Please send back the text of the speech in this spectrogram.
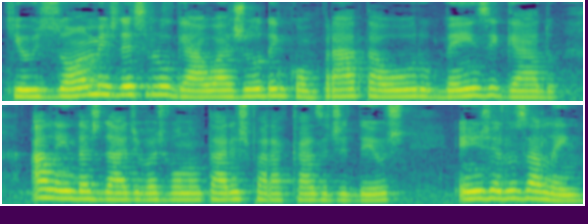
que os homens desse lugar o ajudem com prata, ouro, bens e gado, além das dádivas voluntárias para a casa de Deus em Jerusalém.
